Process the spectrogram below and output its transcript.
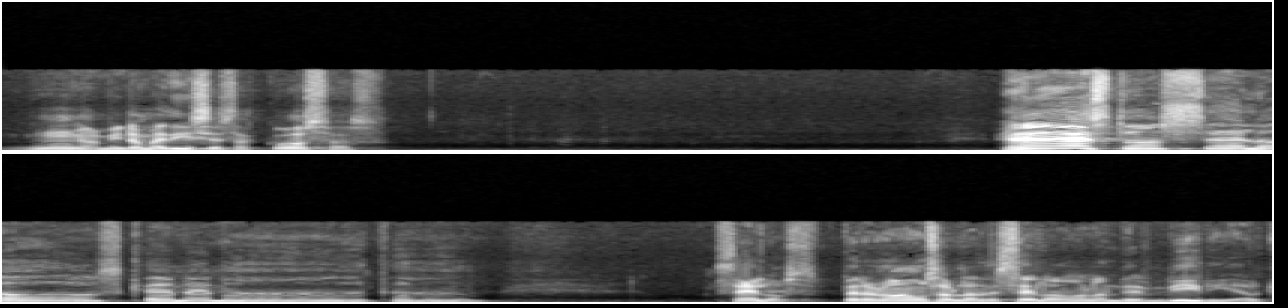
Mm, a mí no me dice esas cosas. Estos celos que me matan. Celos. Pero no vamos a hablar de celos, vamos a hablar de envidia, ¿ok?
